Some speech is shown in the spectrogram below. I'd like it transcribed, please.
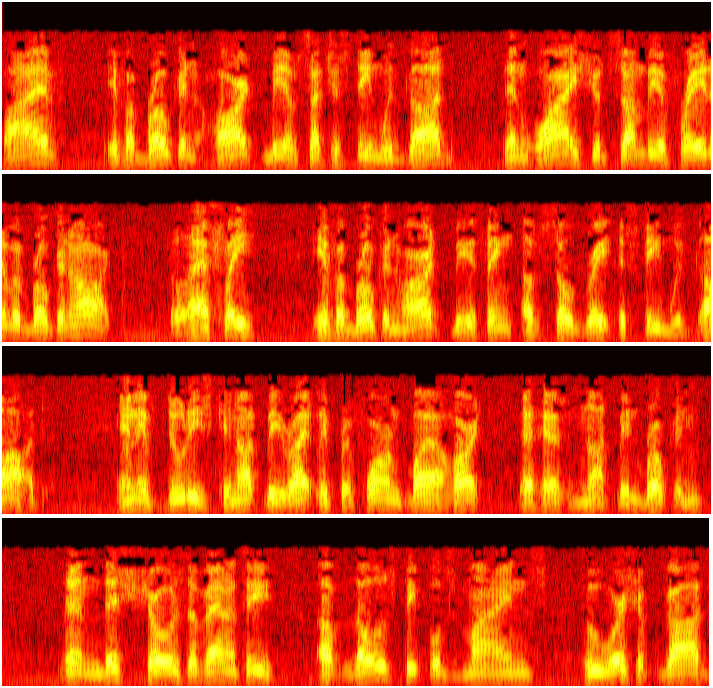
Five, if a broken heart be of such esteem with God, then why should some be afraid of a broken heart? Lastly, if a broken heart be a thing of so great esteem with God, and if duties cannot be rightly performed by a heart that has not been broken, then this shows the vanity of those people's minds who worship God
